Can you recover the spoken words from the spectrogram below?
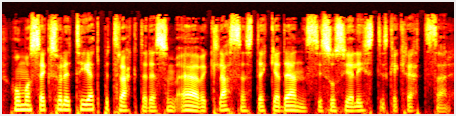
Homosexualitet betraktades som överklassens dekadens i socialistiska kretsar.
